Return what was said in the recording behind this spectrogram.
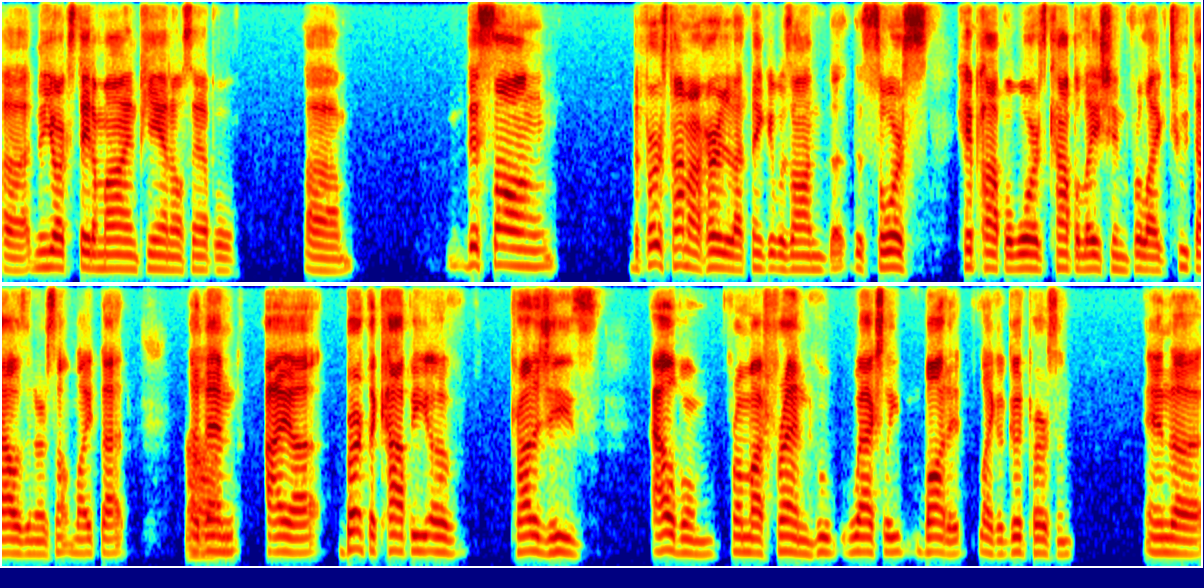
uh, New York State of Mind piano sample. Um, this song, the first time I heard it, I think it was on the, the Source Hip Hop Awards compilation for like 2000 or something like that. Uh, And then I uh, burnt a copy of Prodigy's album from my friend who who actually bought it like a good person. And uh,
